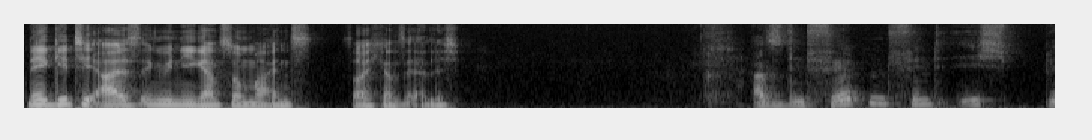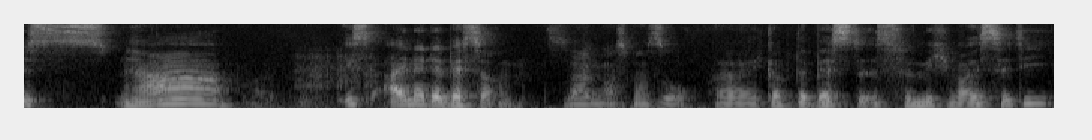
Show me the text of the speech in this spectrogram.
Nee, GTA ist irgendwie nie ganz so meins. Sag ich ganz ehrlich. Also den vierten finde ich bis. Ja, ist einer der besseren, sagen wir es mal so. Äh, ich glaube, der beste ist für mich Vice City,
